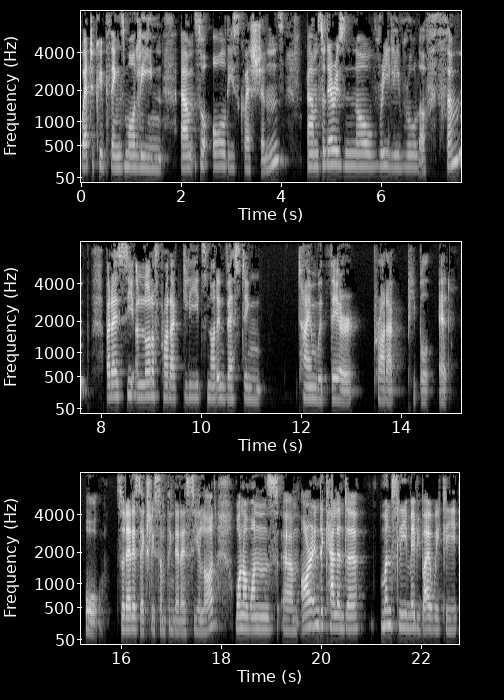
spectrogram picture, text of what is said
where to keep things more lean. Um, so all these questions. Um, so there is no really rule of thumb, but I see a lot of product leads not investing time with their product people at all. So that is actually something that I see a lot. One-on-ones um, are in the calendar monthly, maybe bi-weekly,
